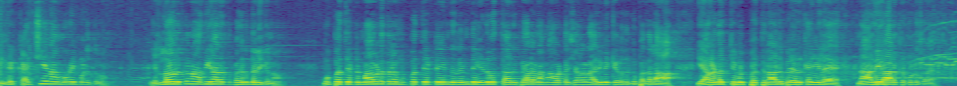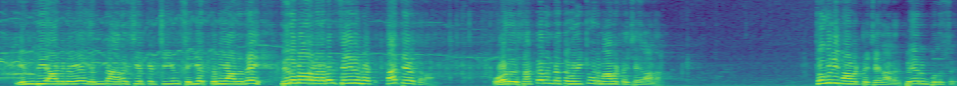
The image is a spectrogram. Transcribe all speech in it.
எங்க கட்சியை நான் முறைப்படுத்தணும். எல்லோருக்கும் நான் அதிகாரத்தை பகிர்ந்தளிக்கணும். முப்பத்தெட்டு மாவட்டத்தில் முப்பத்தெட்டு இந்த ரெண்டு எழுபத்தாறு பேரை நான் மாவட்ட செயலாளர் அறிவிக்கிறதுக்கு பதிலாக இரநூத்தி முப்பத்தி நாலு பேர் கையில நான் அதிகாரத்தை கொடுக்குறேன். இந்தியாவிலேயே எந்த அரசியல் கட்சியும் செய்ய துணியாததை திருமாவளவன் செய்து காட்டியிருக்கிறான். ஒரு சட்டமன்ற தொகுதிக்கு ஒரு மாவட்ட செயலாளர். தொகுதி மாவட்ட செயலாளர் பேரும் புதுசு.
